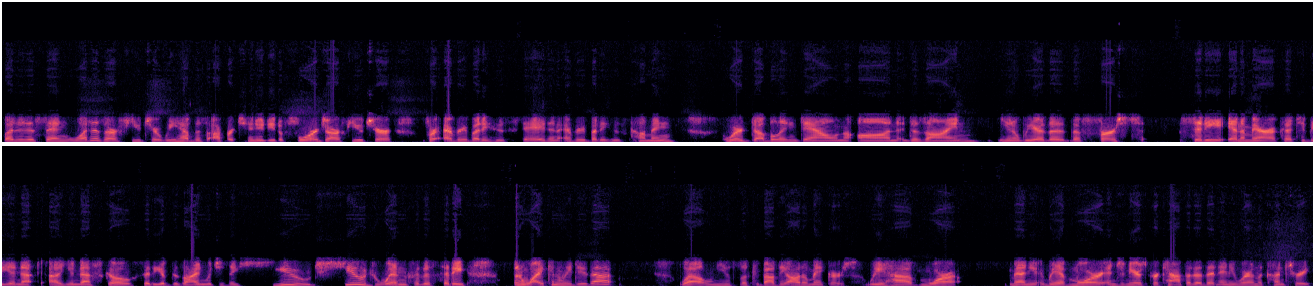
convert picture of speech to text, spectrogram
But it is saying what is our future? We have this opportunity to forge our future for everybody who's stayed and everybody who's coming. We're doubling down on design. You know we are the the first city in America to be a, UNESCO City of Design, which is a huge, huge win for the city. And why can we do that? Well, you look about the automakers. We have more manu- we have more engineers per capita than anywhere in the country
